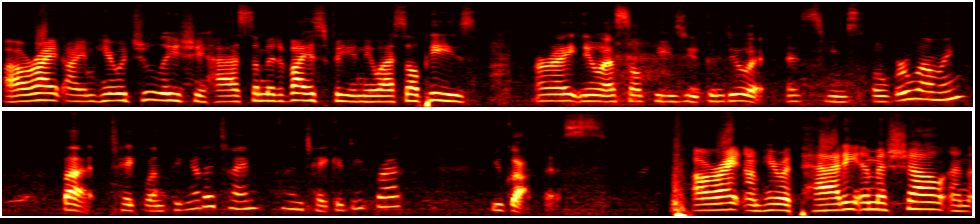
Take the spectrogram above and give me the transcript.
All right, I'm here with Julie. She has some advice for you new SLPs. All right, new SLPs, you can do it. It seems overwhelming, but take one thing at a time and take a deep breath. You got this. All right, I'm here with Patty and Michelle, and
